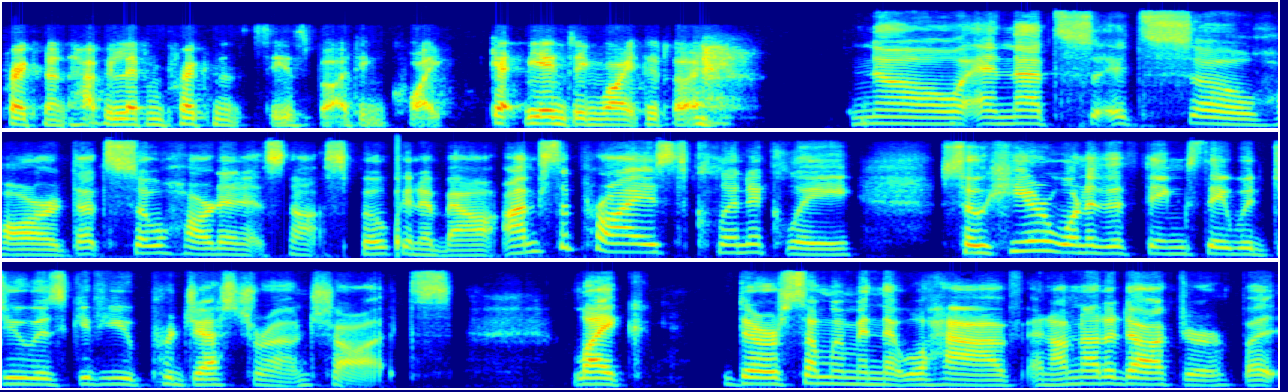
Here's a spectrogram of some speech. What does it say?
pregnant have 11 pregnancies but i didn't quite get the ending right did i No, and that's it's so hard. That's so hard and it's not spoken about. I'm surprised clinically. So here one of the things they would do is give you progesterone shots. Like there are some women that will have and I'm not a doctor, but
